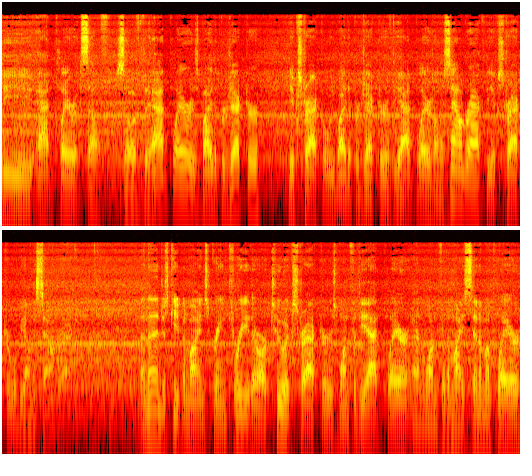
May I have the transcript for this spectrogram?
the ad player itself. So if the ad player is by the projector, the extractor will be by the projector. If the ad player is on the sound rack, the extractor will be on the sound rack. And then just keep in mind screen 3, there are two extractors, one for the ad player and one for the My Cinema player.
